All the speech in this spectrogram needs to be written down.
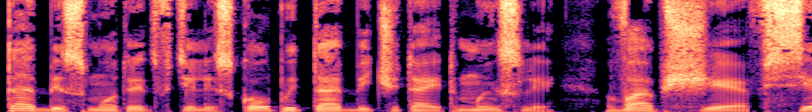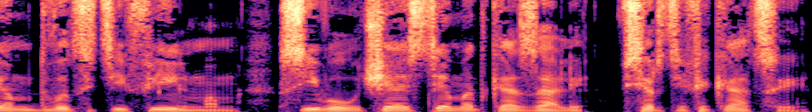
Табби смотрит в телескоп и Табби читает мысли. Вообще всем двадцати фильмам с его участием отказали в сертификации.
